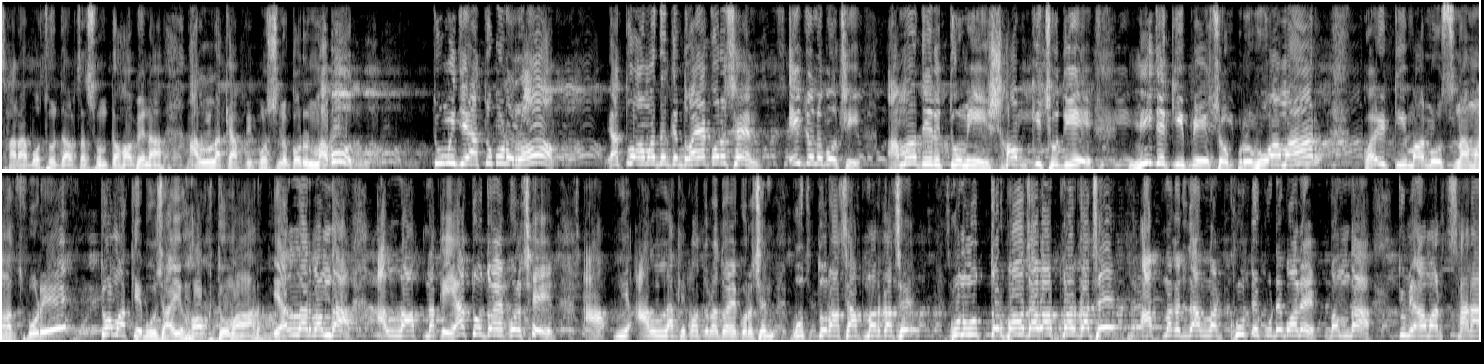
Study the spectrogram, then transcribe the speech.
সারা বছর জালসা শুনতে হবে না। আল্লাহকে আপনি প্রশ্ন করুন, মাবুদ, তুমি যে এত বড় রব, এত আমাদেরকে দয়া করেছেন, এই জন্য বলছি, আমাদের তুমি সব কিছু দিয়ে নিজে কি পেয়েছ প্রভু আমার? কয়টি মানুষ নামাজ পড়ে? তোমাকে বুঝাই হক তোমার। এ আল্লাহর বান্দা, আল্লাহ আপনাকে এত দয়া করেছে। আপনি আল্লাহকে কতটা দয়া করেছেন? উত্তর আছে আপনার কাছে। কোন উত্তর পাওয়া যাবে আপনার কাছে? আপনাকে যদি আল্লাহ খুঁটে খুঁটে বলে, বান্দা, তুমি আমার সারা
